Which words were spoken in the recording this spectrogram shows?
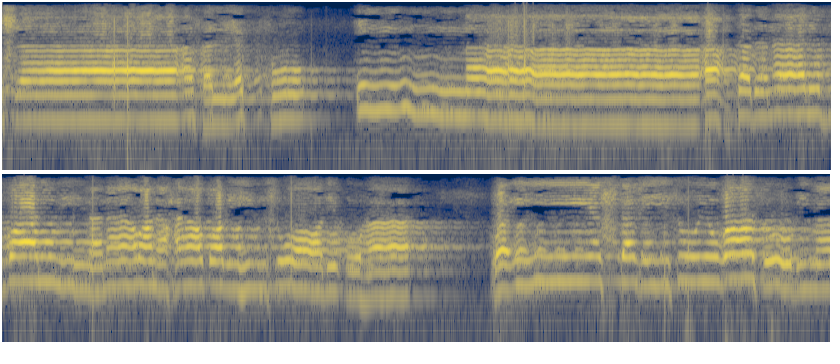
شاء فليكفر إنا أعتدنا للظالمين نارا حاط بهم سرادقها وإن يستغيثوا يغاثوا بماء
